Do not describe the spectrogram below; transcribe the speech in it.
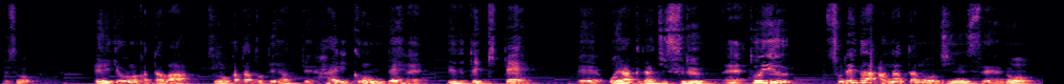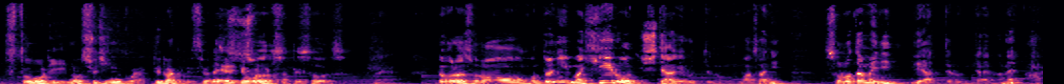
でその営業の方はその方と出会って入り込んで、えで出てきて、えーお役立ちする。ええというそれがあなたの人生のストーリーの主人公をやってるわけですよね。営業の方ってそうです。ええだからその、本当にまあヒーローにしてあげるっていうのもまさにそのために出会ってるみたいなね。はい。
